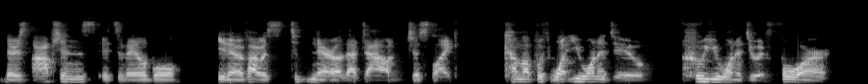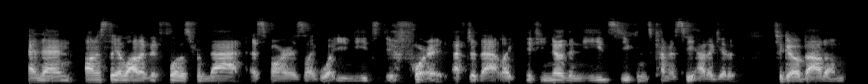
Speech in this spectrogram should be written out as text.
There's options, it's available you know, if I was to narrow that down, just like come up with what you want to do, who you want to do it for, and then honestly, a lot of it flows from that as far as like what you need to do for it after that. Like if you know the needs, you can kind of see how to get it to go about them.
